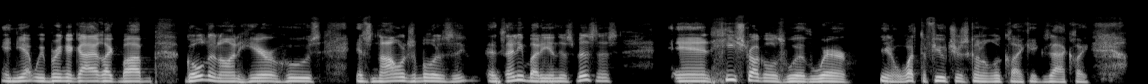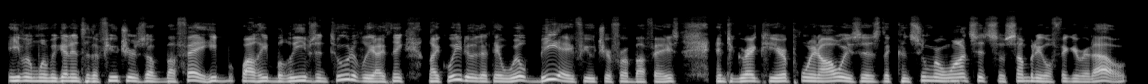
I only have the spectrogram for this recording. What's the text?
And yet, we bring a guy like Bob Goldin on here, who's as knowledgeable as as anybody in this business, and he struggles with where you know what the future is going to look like exactly. Even when we get into the futures of buffet he while he believes intuitively i think like we do that there will be a future for buffets and to greg to your point always is the consumer wants it so somebody will figure it out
